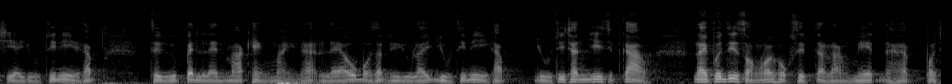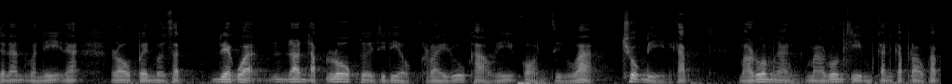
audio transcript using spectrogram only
เชียอยู่ที่นี่นะครับ ถือเป็นแลนด์มาร์คแห่งใหม่นะ แล้วบริษัทนิวยูไลอยู่ที่นี่ครับ อยู่ที่ชั้น 29 ในพื้นที่ 260 ตารางเมตรนะครับ เพราะฉะนั้นวันนี้นะ เราเป็นบริษัทเรียกว่าระดับโลกเลยทีเดียว ใครรู้ข่าวนี้ก่อนถือว่าโชคดีนะครับ มาร่วมงานมาร่วมทีมกันกับเราครับ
